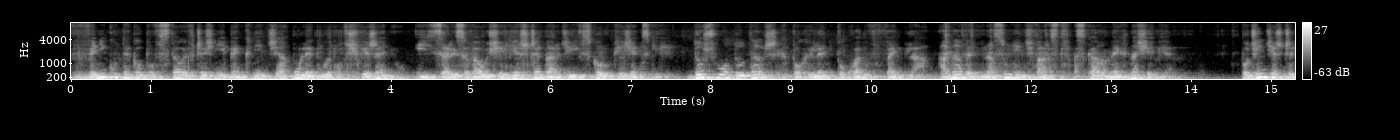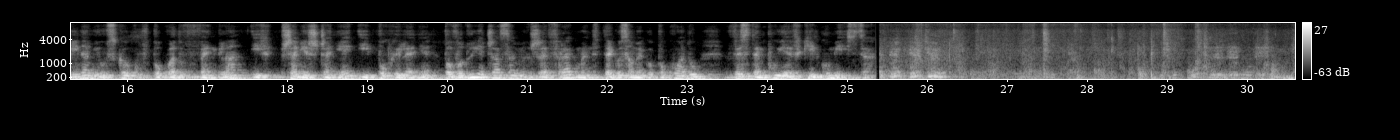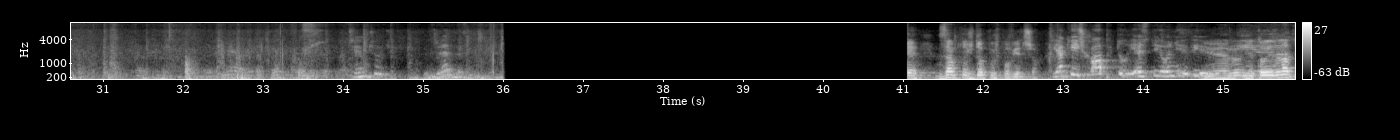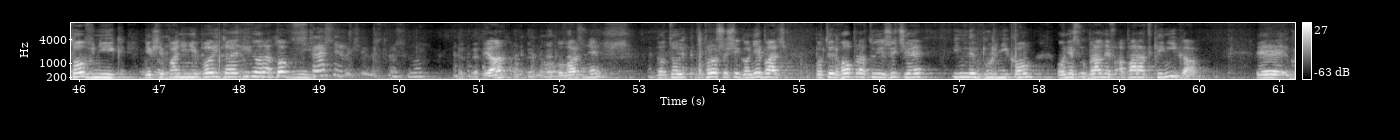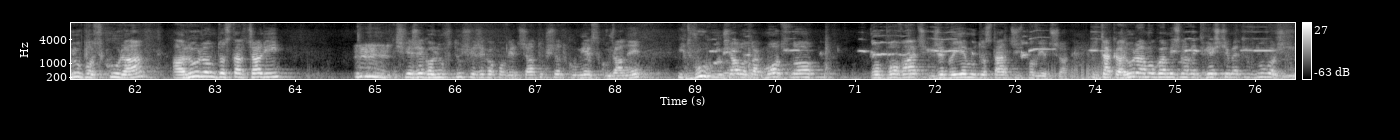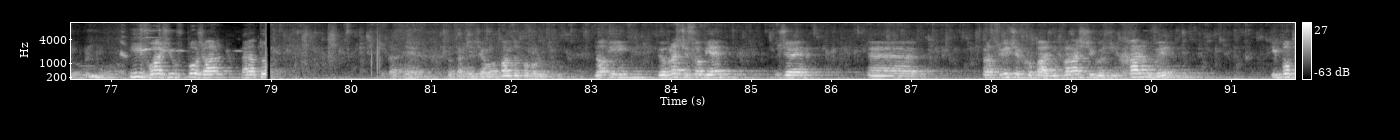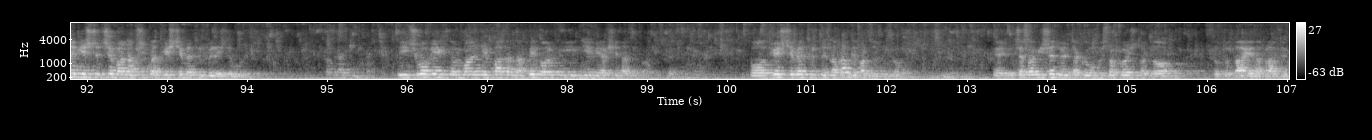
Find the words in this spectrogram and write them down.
W wyniku tego powstałe wcześniej pęknięcia uległy odświeżeniu i zarysowały się jeszcze bardziej w skorupie ziemskiej. Doszło do dalszych pochyleń pokładów węgla, a nawet nasunięć warstw skalnych na siebie. Pocięcie szczelinami uskoków pokładów węgla, ich przemieszczenie i pochylenie powoduje czasem, że fragment tego samego pokładu występuje w kilku miejscach. Czym. Zamknąć dopływ powietrza. Jakiś hop tu jest i on nie wie. Jeronie, to jest ratownik. Niech się pani nie boi, to jest ino ratownik. Strasznie, że się wystraszyło. Ja? Poważnie? No to proszę się go nie bać, bo ten hop ratuje życie innym górnikom. On jest ubrany w aparat Keniga. E, grubo skóra, a rurą dostarczali świeżego luftu, świeżego powietrza. Tu w środku miech skórzany i dwóch musiało tak mocno pompować, żeby jemu dostarczyć powietrza. I taka rura mogła mieć nawet 200 metrów długości. I właził w pożar, ratował. To tak nie, to tak nie działa, bardzo powolutku. No i wyobraźcie sobie, że e, pracujecie w kopalni 12 godzin, charówy i potem jeszcze trzeba na przykład 200 metrów wyleźć do góry. I człowiek normalnie pada na pywol i nie wie jak się nazywa. Bo 200 metrów to jest naprawdę bardzo dużo. E, Czasami szedłem taką wysokość, no to, to, to daje naprawdę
